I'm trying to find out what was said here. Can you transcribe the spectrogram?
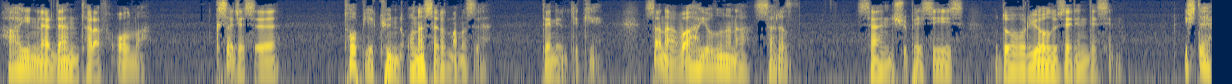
hainlerden taraf olma. Kısacası topyekün ona sarılmamızı denildi ki, sana vahiy yoluna sarıl. Sen şüphesiz doğru yol üzerindesin. İşte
